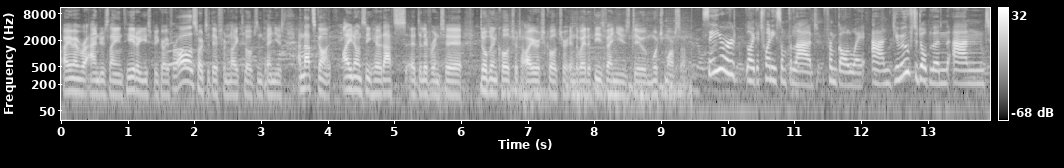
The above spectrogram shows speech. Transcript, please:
I remember Andrews Lane Theatre used to be great for all sorts of different nightclubs and venues, and that's gone. I don't see how that's uh, delivering to Dublin culture, to Irish culture, in the way that these venues do, much more so. Say you're like a 20 something lad from Galway and you move to Dublin and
